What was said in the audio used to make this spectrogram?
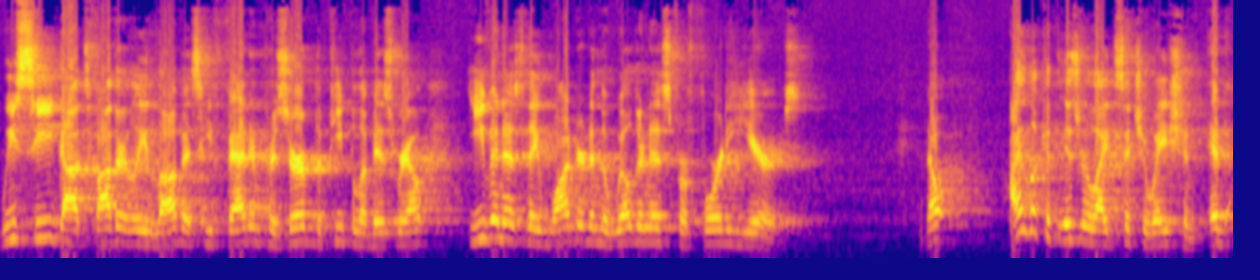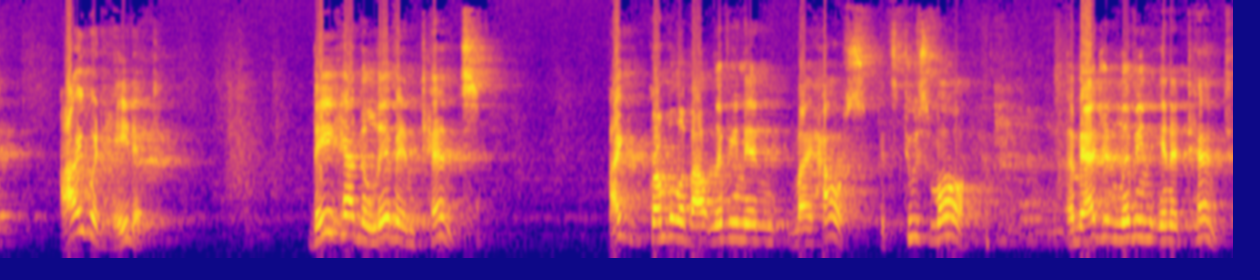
We see God's fatherly love as He fed and preserved the people of Israel, even as they wandered in the wilderness for 40 years. Now, I look at the Israelite situation and I would hate it. They had to live in tents. I grumble about living in my house, it's too small. Imagine living in a tent.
